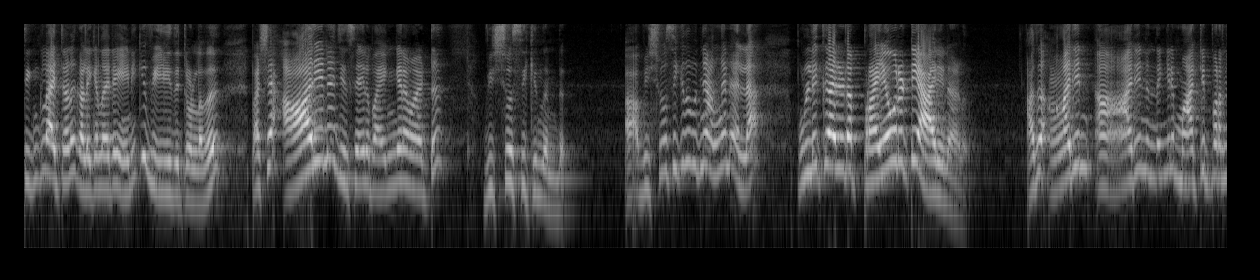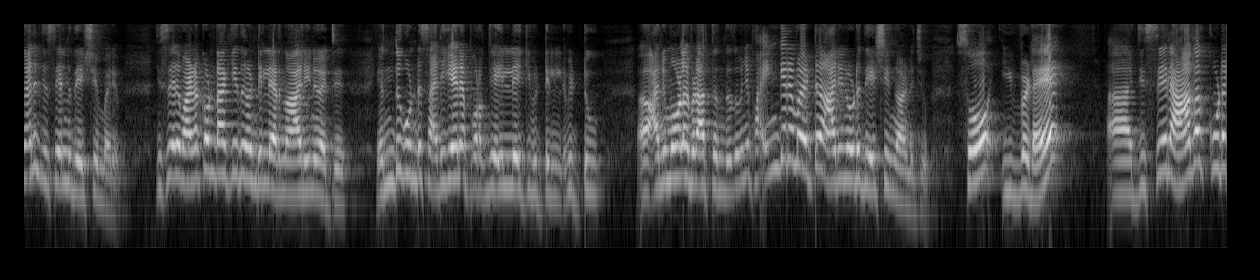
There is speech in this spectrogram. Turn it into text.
സിംഗിളായിട്ടാണ് ആയിട്ടാണ് എനിക്ക് ഫീൽ ചെയ്തിട്ടുള്ളത്. പക്ഷേ ആര്യനെ ജിസേൽ ഭയങ്കരമായിട്ട് വിശ്വസിക്കുന്നുണ്ട്. ആ വിശ്വസിക്കുന്നത് പറഞ്ഞാൽ അങ്ങനെയല്ല. പുള്ളിക്കാരിയുടെ പ്രയോറിറ്റി ആര്യനാണ്. അത് ആര്യൻ ആര്യൻ എന്തെങ്കിലും മാറ്റി പറഞ്ഞാലും ജിസേലിന് ദേഷ്യം വരും. ജിസേൽ വഴക്കുണ്ടാക്കിയത് കണ്ടില്ലായിരുന്നു ആര്യനുമായിട്ട്? എന്തുകൊണ്ട് സരികേനെ പുറ ജയിലിലേക്ക് വിട്ടില്ല വിട്ടു? അനുമോളെ വിടാത്തത് പിന്നെ ഭയങ്കരമായിട്ട് ആര്യനോട് ദേഷ്യം കാണിച്ചു. സോ ഇവിടെ ജിസേൽ കൂടെ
